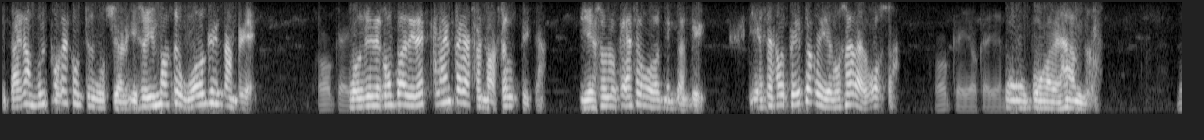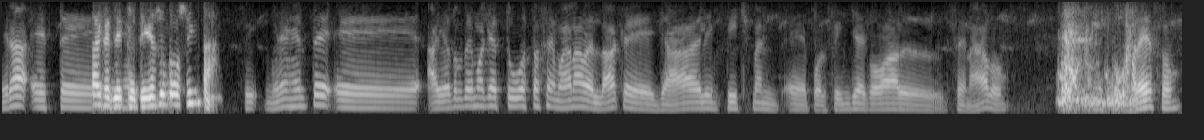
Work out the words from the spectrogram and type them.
y pagan muy pocas contribuciones. Y eso mismo hace Walgreens también. Okay. Walgreens le compra directamente a la farmacéutica. Y eso es lo que hace Walgreens también. Y ese fue el que llevó Zaragoza. Ok, ok. Con, con, Alejandro. Mira, este... Para que, que tiene su cosita. Sí, miren gente, eh, hay otro tema que estuvo esta semana, ¿verdad? Que ya el impeachment eh, por fin llegó al Senado, en el Congreso.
